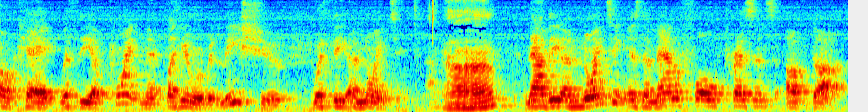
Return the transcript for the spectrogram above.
okay, with the appointment, but He will release you with the anointing. Uh huh. Now, the anointing is the manifold presence of God.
